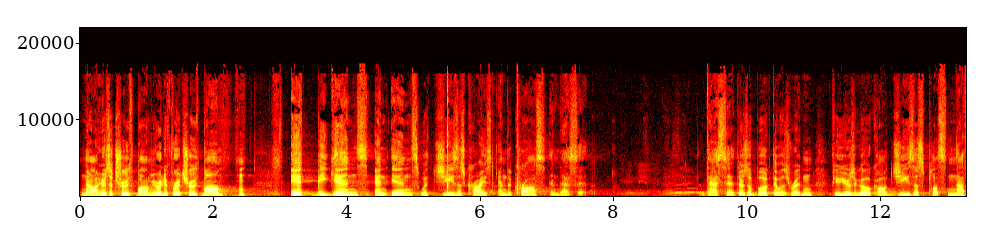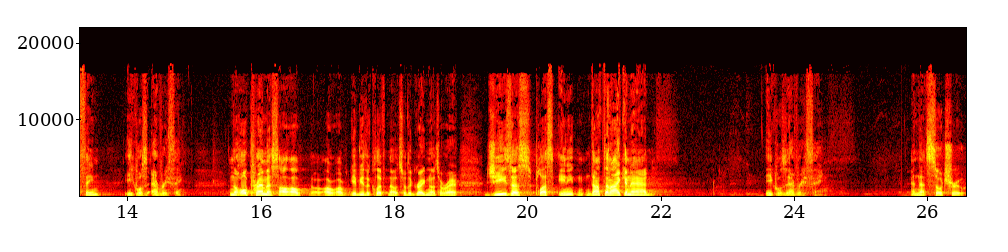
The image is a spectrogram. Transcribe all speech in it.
Now, here's a truth bomb. You ready for a truth bomb? it begins and ends with Jesus Christ and the cross, and that's it. That's it. There's a book that was written a few years ago called Jesus plus nothing equals everything. And the whole premise, I'll, I'll, I'll give you the cliff notes or the Greg notes over here. Jesus plus any, nothing I can add equals everything. And that's so true.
